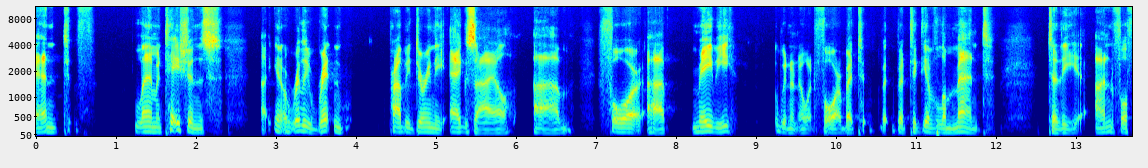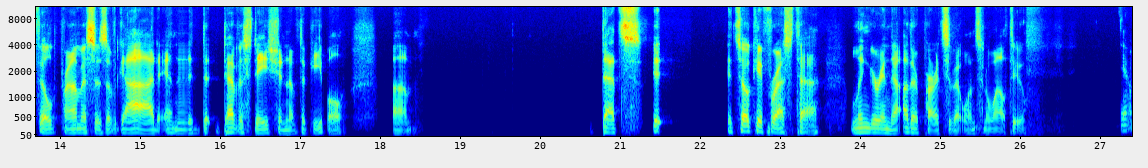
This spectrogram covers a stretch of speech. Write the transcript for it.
and Lamentations, uh, you know, really written probably during the exile um, for uh, maybe we don't know what for, but to, but but to give lament to the unfulfilled promises of God and the devastation of the people. Um, that's it. It's okay for us to linger in the other parts of it once in a while too. Yeah,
